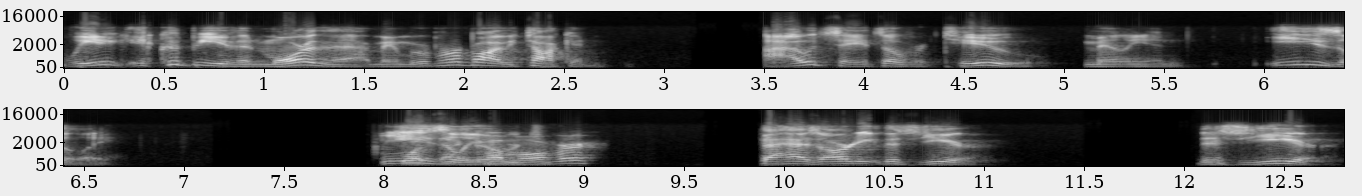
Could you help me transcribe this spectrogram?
we it could be even more than that. I mean we're probably talking I would say it's over 2 million easily. What, Easily come over, over. that has already this year. This year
